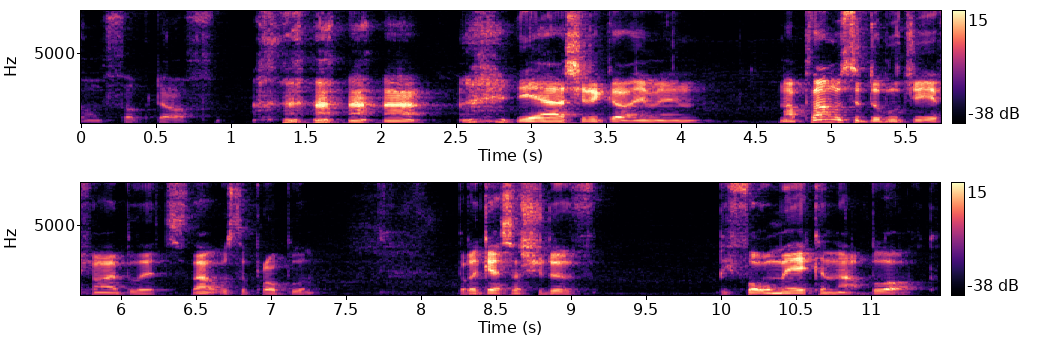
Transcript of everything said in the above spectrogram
I'm fucked off. yeah, I should have got him in. My plan was to double GFI blitz. That was the problem. But I guess I should have, before making that block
